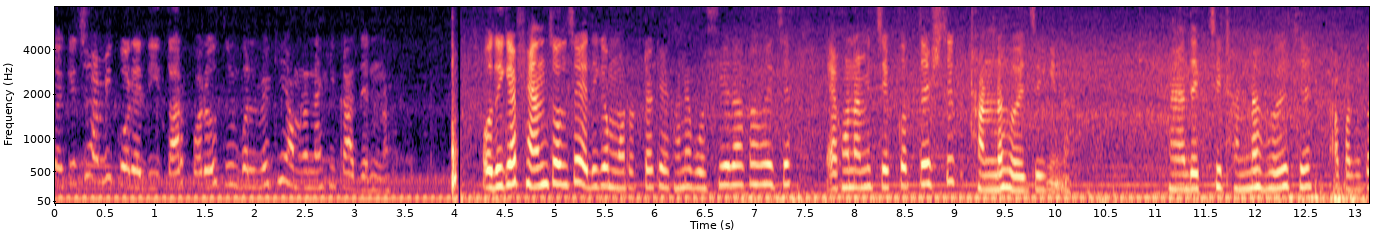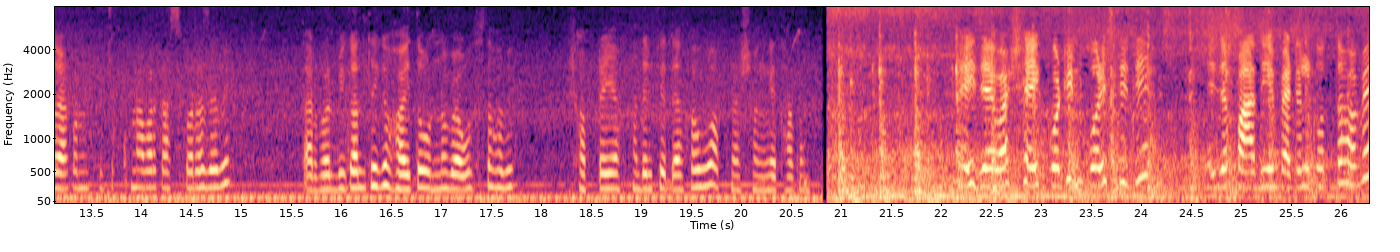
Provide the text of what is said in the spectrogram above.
সমস্ত কিছু আমি করে দিই। তারপরেও তুমি বলবে কি, আমরা নাকি কাজের না। ওদিকে ফ্যান চলছে, এদিকে মোটরটাকে এখানে বসিয়ে রাখা হয়েছে। এখন আমি চেক করতে এসেছি, ঠান্ডা হয়েছে কিনা। হ্যাঁ দেখছি ঠান্ডা হয়েছে। আপাতত এখন কিছুক্ষণ আবার কাজ করা যাবে। তারপর বিকাল থেকে হয়তো অন্য ব্যবস্থা হবে। সবটাই আপনাদেরকে দেখাবো, আপনার সঙ্গে থাকুন। এই যে এবার সেই কঠিন পরিস্থিতি। এই যে পা দিয়ে প্যাটেল করতে হবে।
